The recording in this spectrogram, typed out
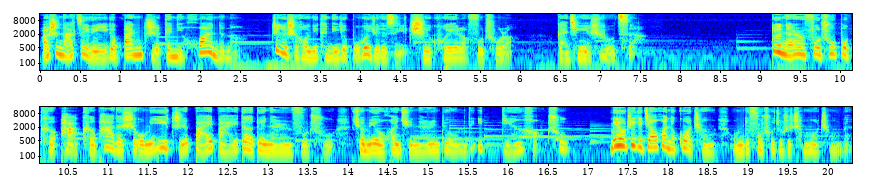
而是拿自己的一个扳指跟你换的呢？这个时候，你肯定就不会觉得自己吃亏了、付出了，感情也是如此啊。对男人付出不可怕，可怕的是我们一直白白的对男人付出，却没有换取男人对我们的一点好处。没有这个交换的过程，我们的付出就是沉没成本。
